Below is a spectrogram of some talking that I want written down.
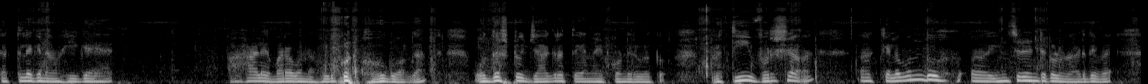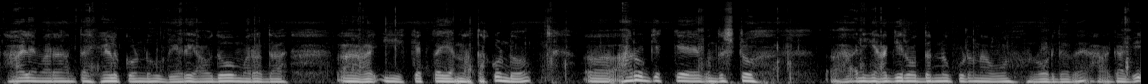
ಕತ್ತಲೆಗೆ ನಾವು ಹೀಗೆ ಹಾಳೆ ಮರವನ್ನು ಹುಡ್ಕೊಂಡು ಹೋಗುವಾಗ ಒಂದಷ್ಟು ಜಾಗ್ರತೆಯನ್ನು ಇಟ್ಕೊಂಡಿರಬೇಕು. ಪ್ರತಿ ವರ್ಷ ಕೆಲವೊಂದು ಇನ್ಸಿಡೆಂಟ್ಗಳು ನಡೆದಿವೆ. ಹಾಳೆ ಮರ ಅಂತ ಹೇಳಿಕೊಂಡು ಬೇರೆ ಯಾವುದೋ ಮರದ ಈ ಕೆತ್ತೆಯನ್ನು ತಗೊಂಡು ಆರೋಗ್ಯಕ್ಕೆ ಒಂದಷ್ಟು ಹಾನಿಯಾಗಿರೋದನ್ನು ಕೂಡ ನಾವು ನೋಡಿದ್ದೇವೆ. ಹಾಗಾಗಿ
